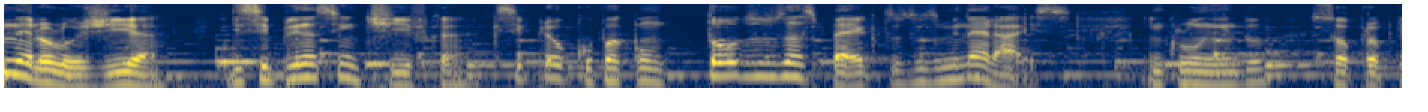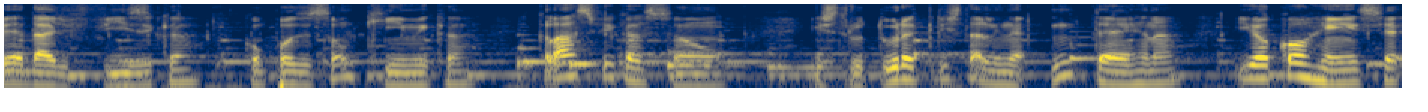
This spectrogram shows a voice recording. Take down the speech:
Mineralogia disciplina científica que se preocupa com todos os aspectos dos minerais, incluindo sua propriedade física, composição química, classificação, estrutura cristalina interna e ocorrência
